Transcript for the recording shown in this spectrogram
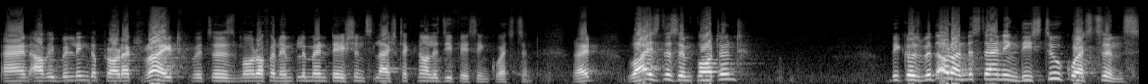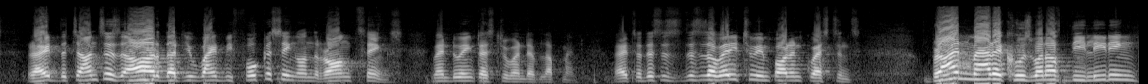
and are we building the product right which is more of an implementation slash technology facing question, right? Why is this important? Because without understanding these two questions, right, the chances are that you might be focusing on the wrong things when doing test driven development, right? So this is, this is a very two important questions. Brian Marick, who's one of the leading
